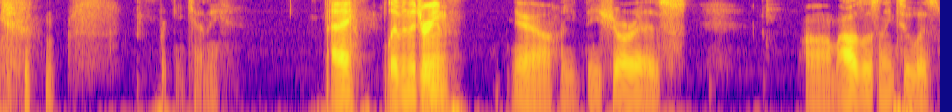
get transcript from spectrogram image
Freaking Kenny. Hey, living the dream. Yeah, he, he sure is. Um, I was listening to his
